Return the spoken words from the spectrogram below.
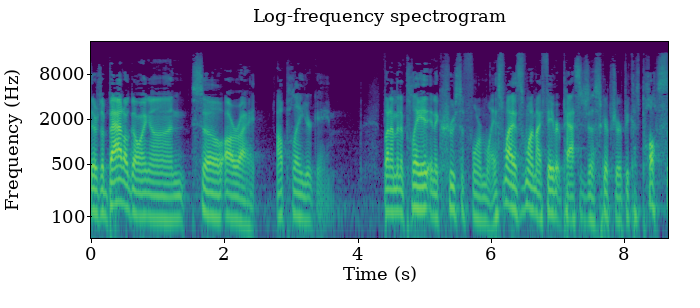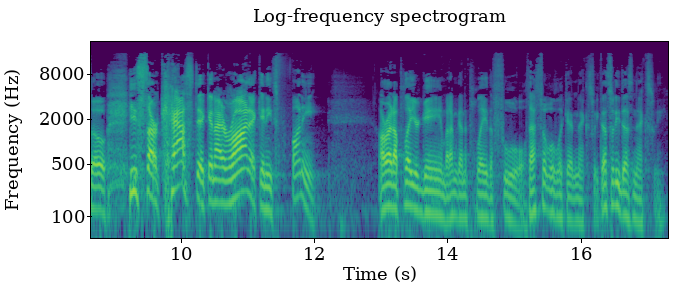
there's a battle going on, so all right, I'll play your game. But I'm going to play it in a cruciform way. That's why it's one of my favorite passages of Scripture because Paul's so, he's sarcastic and ironic and he's funny. All right, I'll play your game, but I'm going to play the fool. That's what we'll look at next week. That's what he does next week.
